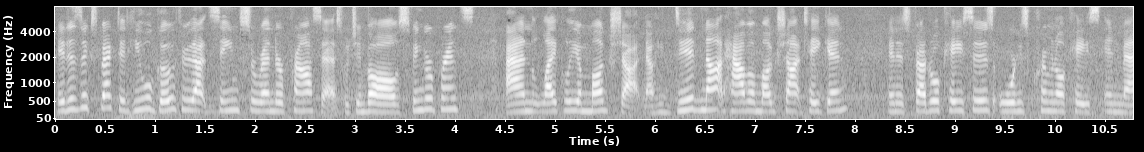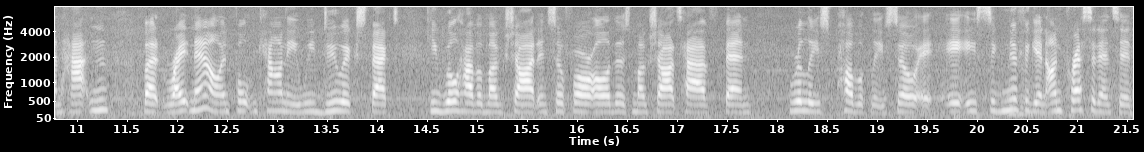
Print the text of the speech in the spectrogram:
it is expected he will go through that same surrender process, which involves fingerprints and likely a mugshot. Now, he did not have a mugshot taken in his federal cases or his criminal case in Manhattan. But right now in Fulton County, we do expect he will have a mugshot. And so far, all of those mugshots have been released publicly. So, a, a, significant, mm-hmm. unprecedented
